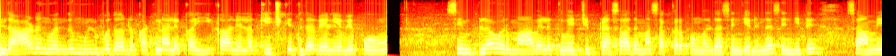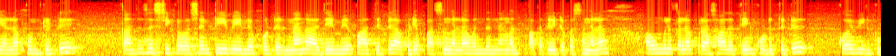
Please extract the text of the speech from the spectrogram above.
இந்த ஆடுங்க வந்து முள் புதரில் கட்டினாலே கை கால் எல்லாம் கீச்சிக்கிறது தான் வேலையாகவே போகும் சிம்பிளாக ஒரு மாவிளக்கு வச்சு பிரசாதமாக சக்கரை பொங்கல் தான் செஞ்சுருந்தேன். செஞ்சுட்டு சாமியெல்லாம் கும்பிட்டுட்டு கந்த சஷ்டி கவசம் டிவியில் போட்டிருந்தாங்க. அதையுமே பார்த்துட்டு அப்படியே பசங்கள்லாம் வந்திருந்தாங்க. பக்கத்து வீட்டு பசங்கள்லாம் அவங்களுக்கெல்லாம் பிரசாதத்தையும் கொடுத்துட்டு கோவிலுக்கு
